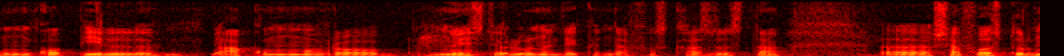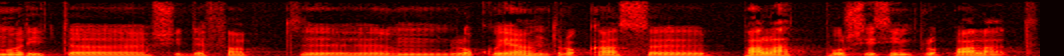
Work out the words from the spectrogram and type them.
un copil, acum vreo, nu este o lună de când a fost cazul ăsta, uh, și a fost urmărită și de fapt uh, locuia într-o casă palat, pur și simplu palat.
